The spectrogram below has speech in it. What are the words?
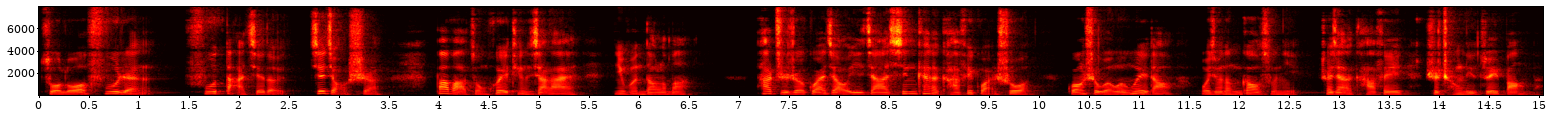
佐罗夫人夫大街的街角时，爸爸总会停下来：“你闻到了吗？”他指着拐角一家新开的咖啡馆说：“光是闻闻味道，我就能告诉你，这家的咖啡是城里最棒的。”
